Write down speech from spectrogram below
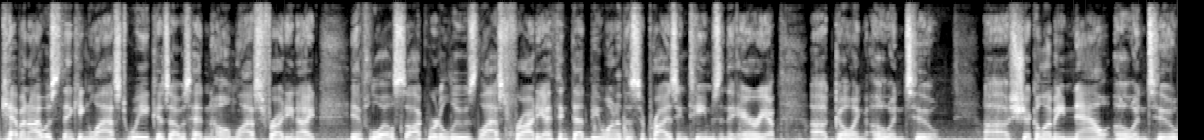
Kevin, I was thinking last week as I was heading home last Friday night, if Loyalsock were to lose last Friday, I think that'd be one of the surprising teams teams in the area uh, going 0 and 2. Uh, Shikellamy now 0 and 2.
